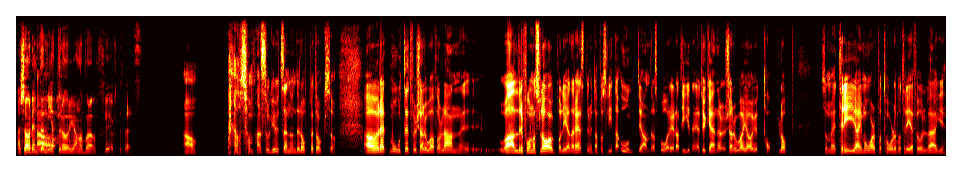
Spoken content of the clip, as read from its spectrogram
han körde inte ja. en meter Örjan och bara flög till spets. Ja, och som han såg ut sen under loppet också. Ja, rätt motigt för Charoa Forlan eh, och aldrig få något slag på ledarhästen utan få slita ont i andra spår hela tiden. Jag tycker ändå Charoa gör ju ett topplopp som är trea i mål på 12 och 3 fullväg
